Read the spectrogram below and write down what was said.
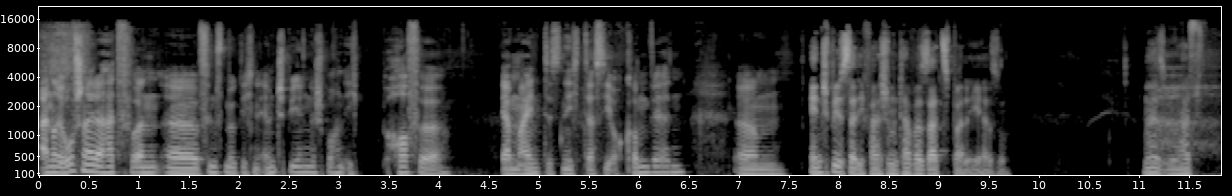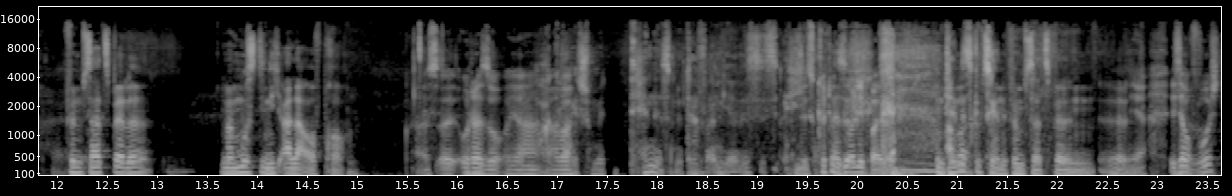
André Hofschneider hat von äh, fünf möglichen Endspielen gesprochen. Ich hoffe, er meint es nicht, dass sie auch kommen werden. Ähm, Endspiel ist da die falsche Metapher, Satzball eher so. Ne, Also man hat fünf Satzbälle, man muss die nicht alle aufbrauchen. also, oder so, ja, Aber aber schon mit Tennismetaphern hier, das ist echt. das könnte Also- Volleyball sein. Im Tennis gibt es keine fünf Satzbälle. Äh, Ja. Ist ja auch wurscht.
